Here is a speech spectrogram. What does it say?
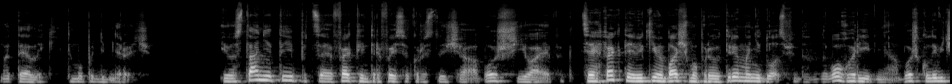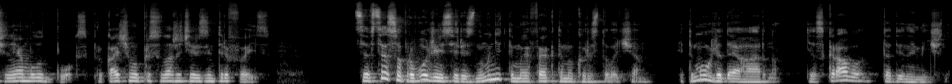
метелики і тому подібні речі. І останній тип це ефекти інтерфейсу користувача або ж UI-ефект. Це ефекти, які ми бачимо при отриманні досвіду, нового рівня, або ж коли відчиняємо лутбокс, прокачуємо персонажа через інтерфейс. Це все супроводжується різноманітними ефектами користувача, і тому виглядає гарно, яскраво та динамічно.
